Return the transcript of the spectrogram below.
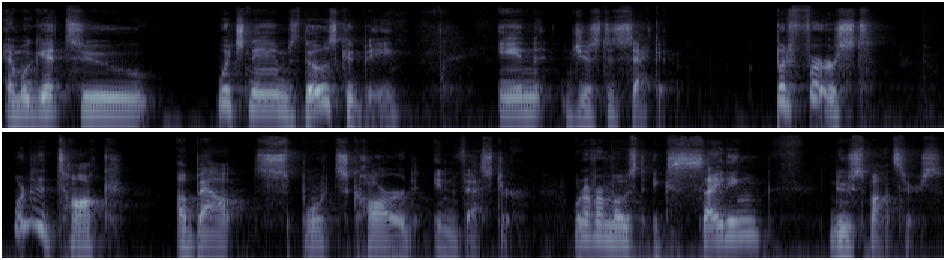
And we'll get to which names those could be in just a second. But first, I wanted to talk about Sports Card Investor, one of our most exciting new sponsors.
